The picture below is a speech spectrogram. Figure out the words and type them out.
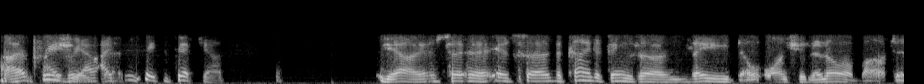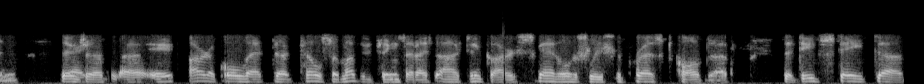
I appreciate. agree. I, I appreciate the tip, John. Yeah, it's uh, it's uh, the kind of things uh, they don't want you to know about, and there's a, uh, a article that uh, tells some other things that I, I think are scandalously suppressed, called uh, "The Deep State uh,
